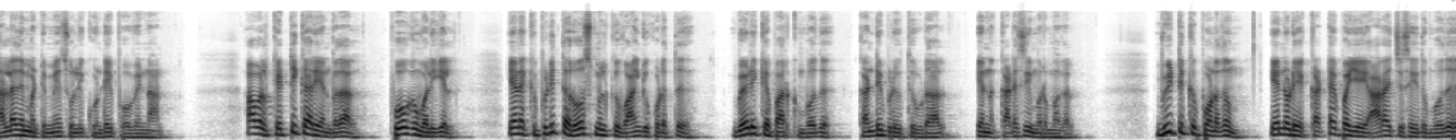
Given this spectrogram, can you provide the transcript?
நல்லதை மட்டுமே சொல்லிக்கொண்டே போவேன் நான். அவள் கெட்டிக்காரி என்பதால் போகும் வழியில் எனக்கு பிடித்த ரோஸ் மில்க் வாங்கி கொடுத்து வேடிக்கை பார்க்கும்போது கண்டுபிடித்து விடாள் என் கடைசி மருமகள். வீட்டுக்கு போனதும் என்னுடைய கட்டைப்பையை ஆராய்ச்சி செய்தபோது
